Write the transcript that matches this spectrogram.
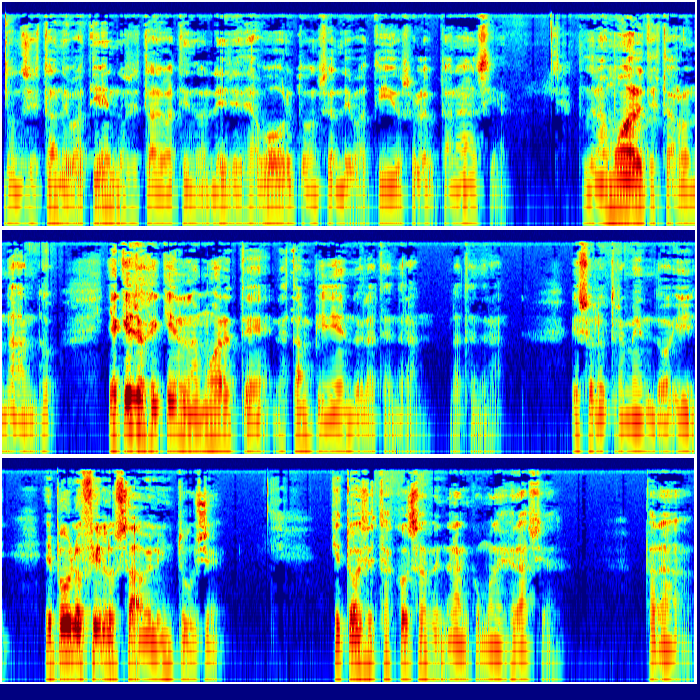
Donde se están debatiendo, se está debatiendo en leyes de aborto, donde se han debatido sobre la eutanasia, donde la muerte está rondando. Y aquellos que quieren la muerte la están pidiendo y la tendrán, la tendrán. Eso es lo tremendo. Y el pueblo fiel lo sabe, lo intuye, que todas estas cosas vendrán como desgracias para,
